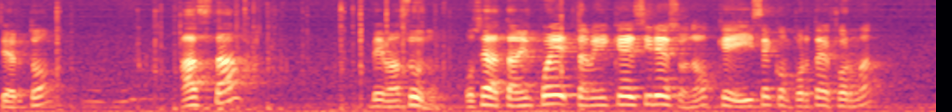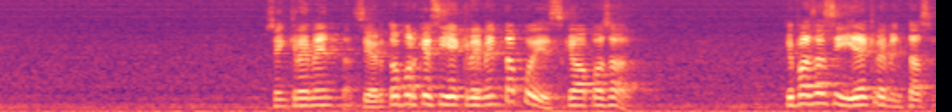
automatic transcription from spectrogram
¿cierto? Hasta b más 1. O sea, también, puede, también hay que decir eso, ¿no? Que i se comporta de forma... Se incrementa, ¿cierto? Porque si decrementa, pues, ¿qué va a pasar? ¿Qué pasa si i decrementase?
